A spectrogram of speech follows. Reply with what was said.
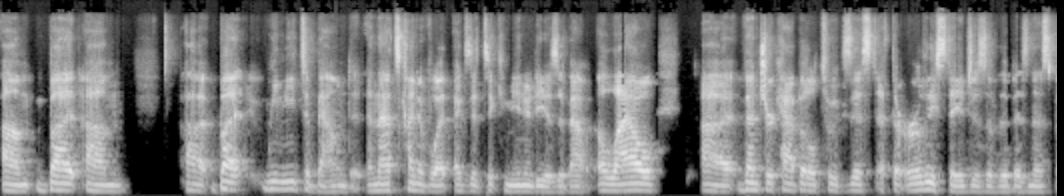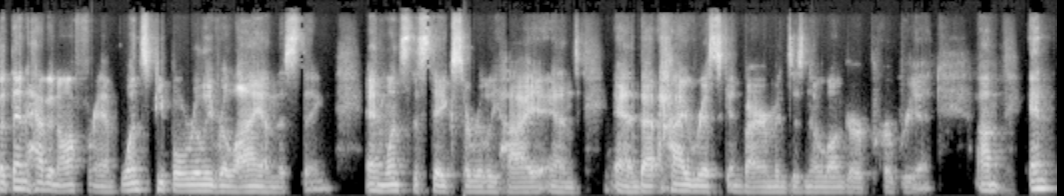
um, but um, uh, but we need to bound it. And that's kind of what Exit to Community is about. Allow uh, venture capital to exist at the early stages of the business, but then have an off ramp once people really rely on this thing, and once the stakes are really high, and and that high risk environment is no longer appropriate. Um, and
